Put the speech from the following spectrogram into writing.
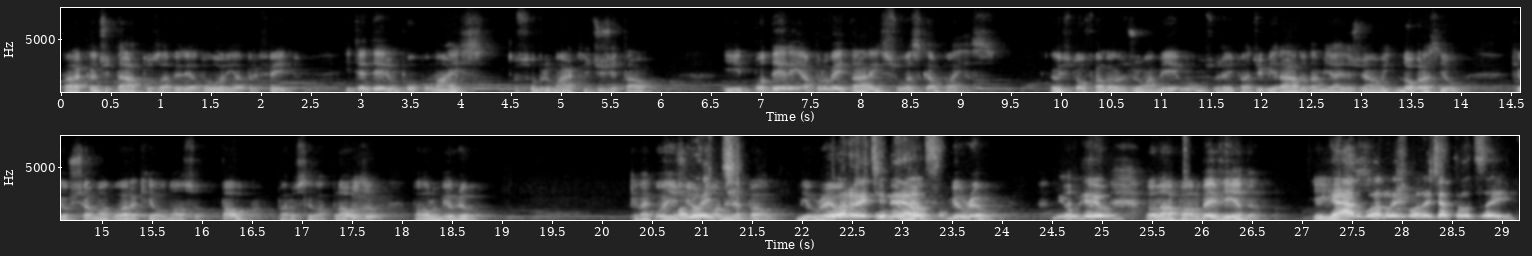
para candidatos a vereador e a prefeito entenderem um pouco mais sobre o marketing digital e poderem aproveitar em suas campanhas. Eu estou falando de um amigo, um sujeito admirado da minha região e no Brasil, que eu chamo agora que é o nosso palco para o seu aplauso, Paulo Milreu. Que vai corrigir o nome, né, Paulo? Milreu. Boa noite, Nelson. Milreu. Milreu. Olá, Paulo, bem-vindo. Obrigado, boa noite, boa noite a todos aí.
